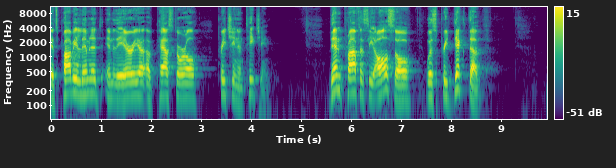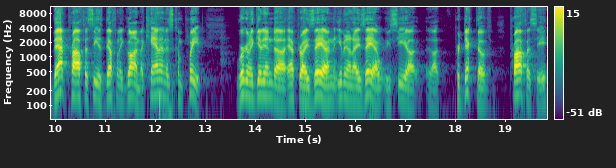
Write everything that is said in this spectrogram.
It's probably limited into the area of pastoral preaching and teaching. Then prophecy also was predictive. That prophecy is definitely gone. The canon is complete. we're going to get into uh, after Isaiah, and even in Isaiah, we see a, a predictive prophecy.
